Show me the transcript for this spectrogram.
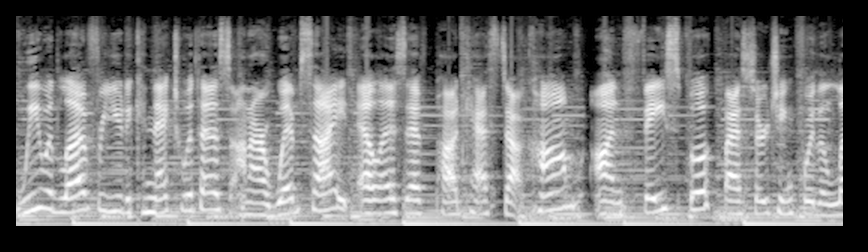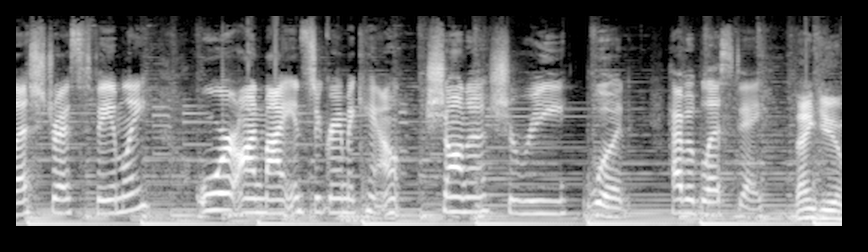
We would love for you to connect with us on our website, lsfpodcast.com, on Facebook by searching for the Less Stressed Family, or on my Instagram account, Shawna Cherie Wood. Have a blessed day. Thank you.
